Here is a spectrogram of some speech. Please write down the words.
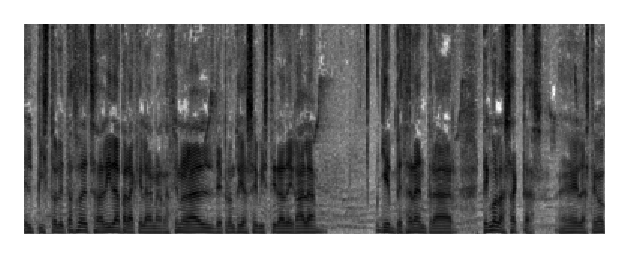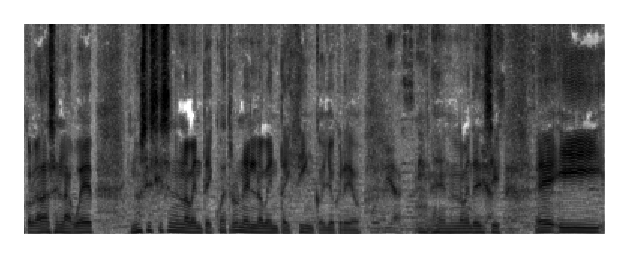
el pistoletazo de salida para que la narración oral de pronto ya se vistiera de gala y empezar a entrar. Tengo las actas, eh, las tengo colgadas en la web. No sé si es en el 94 o en el 95, yo creo. En el 95, sí. Eh, y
